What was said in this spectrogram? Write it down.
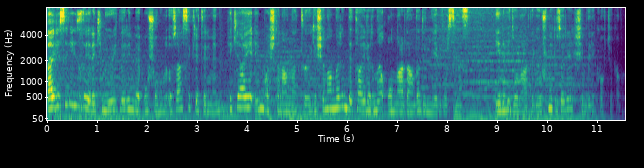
Belgeseli izleyerek müritlerin ve Osho'nun özel sekreterinin hikayeyi en baştan anlattığı yaşananların detaylarını onlardan da dinleyebilirsiniz. Yeni videolarda görüşmek üzere, şimdilik hoşçakalın.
